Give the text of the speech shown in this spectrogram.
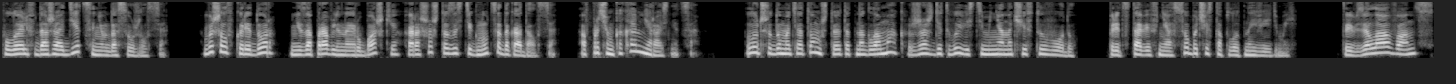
Полуэльф даже одеться не удосужился. Вышел в коридор, в незаправленной рубашке, хорошо, что застегнуться догадался. А впрочем, какая мне разница? Лучше думать о том, что этот нагломак жаждет вывести меня на чистую воду, представив не особо чистоплотной ведьмой. «Ты взяла аванс»,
